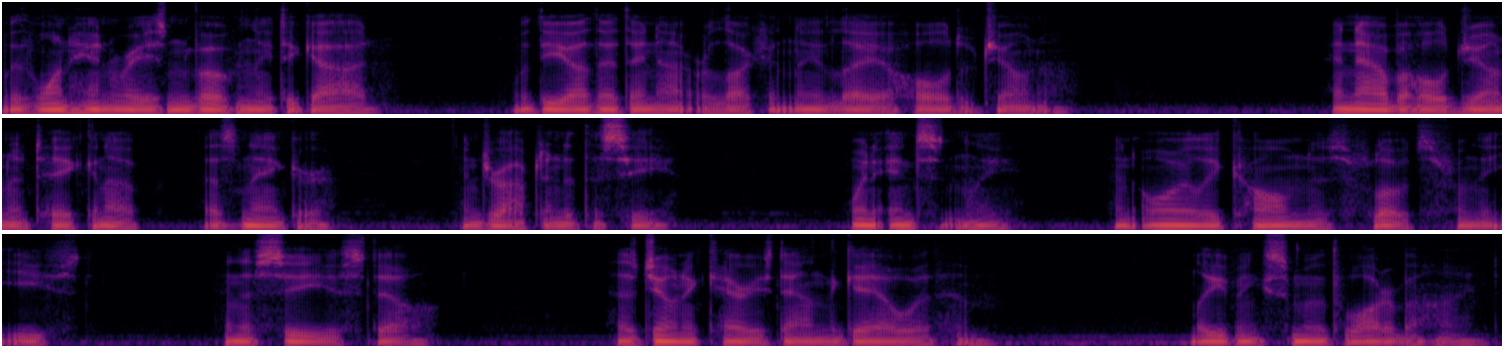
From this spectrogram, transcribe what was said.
with one hand raised invokingly to God, with the other they not reluctantly lay a hold of Jonah. And now behold Jonah taken up as an anchor and dropped into the sea, when instantly an oily calmness floats from the east, and the sea is still, as Jonah carries down the gale with him, leaving smooth water behind.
